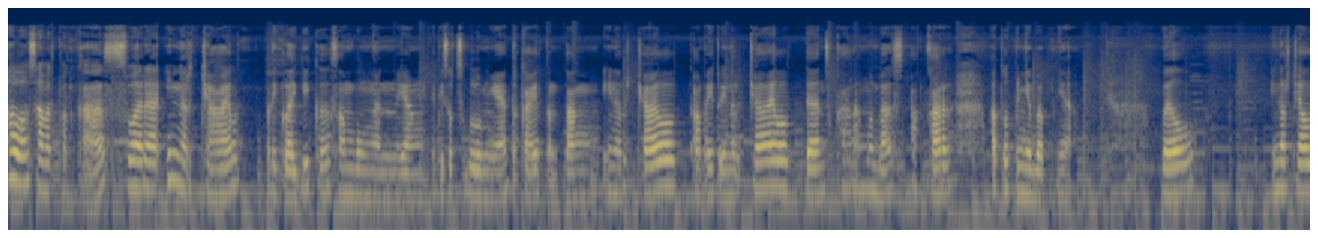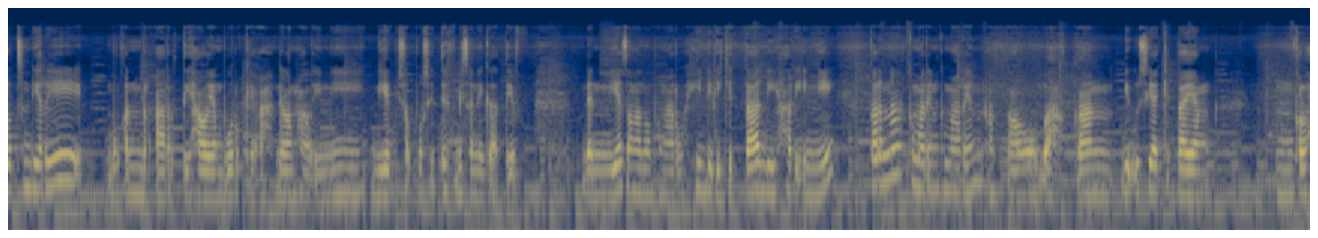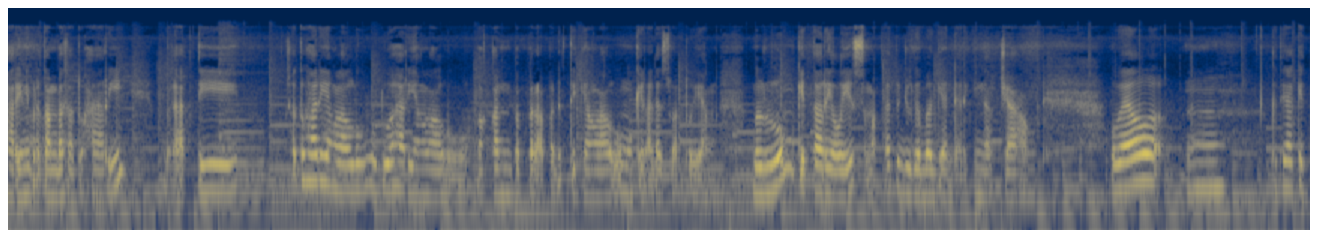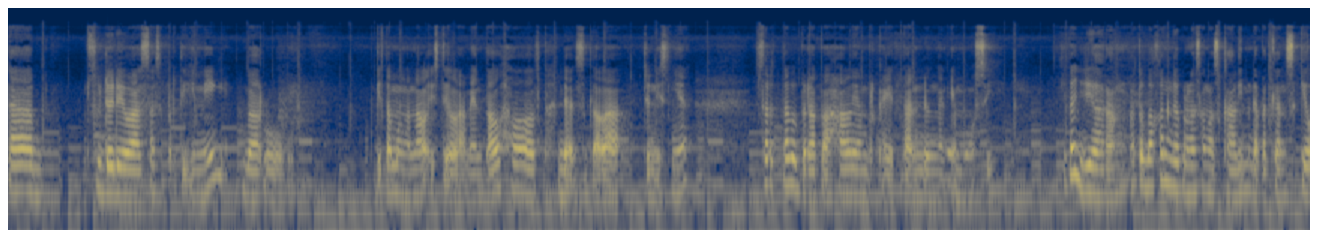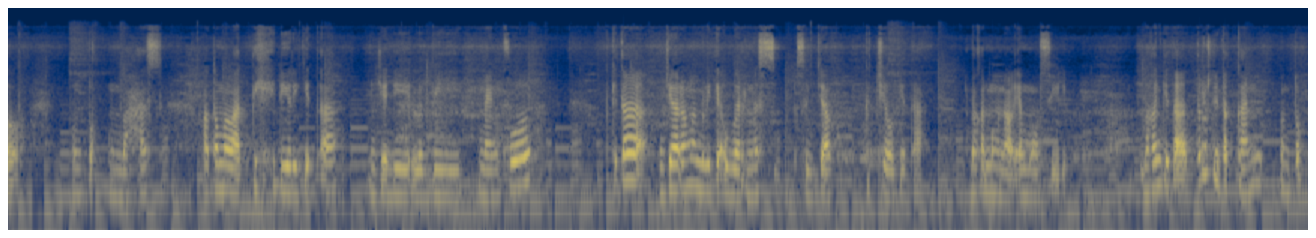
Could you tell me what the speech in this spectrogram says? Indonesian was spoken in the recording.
Halo sahabat podcast, suara inner child Balik lagi ke sambungan yang episode sebelumnya terkait tentang inner child Apa itu inner child dan sekarang membahas akar atau penyebabnya. Well, inner child sendiri bukan berarti hal yang buruk ya. Dalam hal ini dia bisa positif bisa negatif. Dan dia sangat mempengaruhi diri kita di hari ini karena kemarin-kemarin atau bahkan di usia kita yang hmm, kalau hari ini bertambah satu hari berarti satu hari yang lalu, dua hari yang lalu, bahkan beberapa detik yang lalu mungkin ada sesuatu yang belum kita rilis, maka itu juga bagian dari inner child. Well, hmm, ketika kita sudah dewasa seperti ini baru kita mengenal istilah mental health dan segala jenisnya serta beberapa hal yang berkaitan dengan emosi. Kita jarang atau bahkan nggak pernah sama sekali mendapatkan skill untuk membahas atau melatih diri kita menjadi lebih mindful. Kita jarang memiliki awareness sejak kecil kita bahkan mengenal emosi. Bahkan kita terus ditekan untuk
